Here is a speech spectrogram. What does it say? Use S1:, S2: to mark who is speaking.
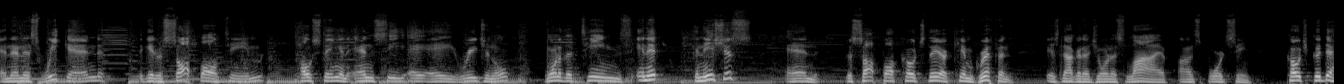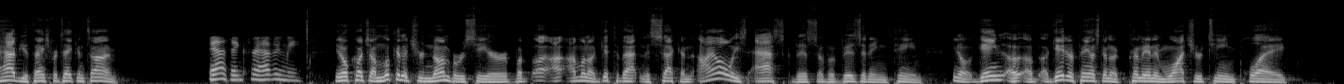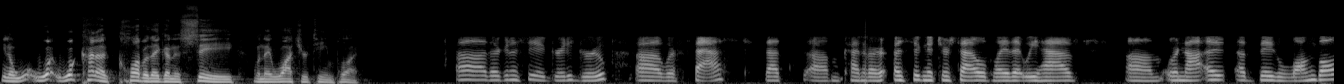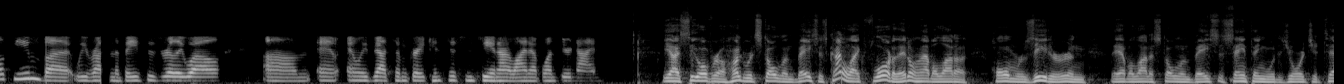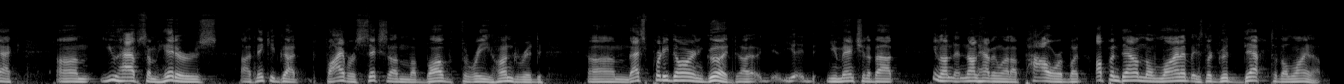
S1: And then this weekend, the Gators softball team hosting an NCAA regional. One of the teams in it, Canisius, and the softball coach there, Kim Griffin, is now going to join us live on Sports Scene. Coach, good to have you. Thanks for taking time.
S2: Yeah, thanks for having me.
S1: You know, Coach, I'm looking at your numbers here, but I, am going to get to that in a second. I always ask this of a visiting team. You know, a, a, a Gator fan's going to come in and watch your team play you know, what what kind of club are they going to see when they watch your team play?
S2: Uh, they're going to see a gritty group. Uh, we're fast. That's um, kind of our, a signature style of play that we have. Um, we're not a, a big long ball team, but we run the bases really well, um, and, and we've got some great consistency in our lineup one through nine.
S1: Yeah, I see over 100 stolen bases. Kind of like Florida. They don't have a lot of homers either, and they have a lot of stolen bases. Same thing with Georgia Tech. Um, you have some hitters I think you've got five or six of them above 300. Um, that's pretty darn good. Uh, you, you, mentioned about you know not having a lot of power, but up and down the lineup is there good depth to the lineup?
